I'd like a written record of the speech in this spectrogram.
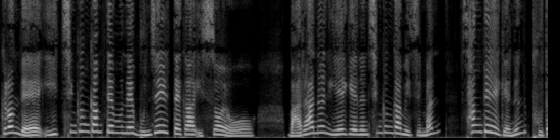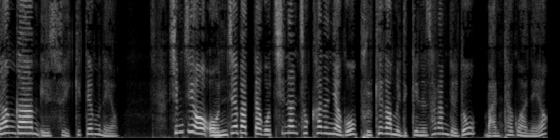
그런데 이 친근감 때문에 문제일 때가 있어요. 말하는 이에게는 친근감이지만 상대에게는 부담감일 수 있기 때문에요. 심지어 언제 봤다고 친한 척 하느냐고 불쾌감을 느끼는 사람들도 많다고 하네요.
